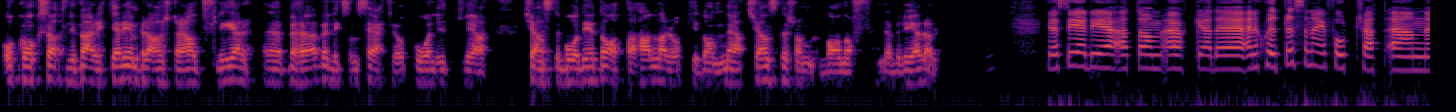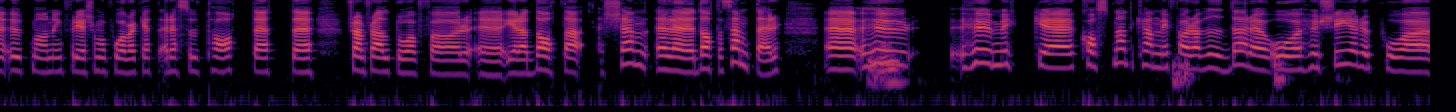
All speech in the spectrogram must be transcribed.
och också att vi verkar i en bransch där allt fler eh, behöver liksom säkra och pålitliga tjänster både i datahallar och i de nättjänster som Bahnhof levererar. Jag ser det att de ökade energipriserna är fortsatt en utmaning för er som har påverkat resultatet. Eh, framförallt då för eh, era eller datacenter. Eh, hur, hur mycket kostnad kan ni föra vidare och hur ser du på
